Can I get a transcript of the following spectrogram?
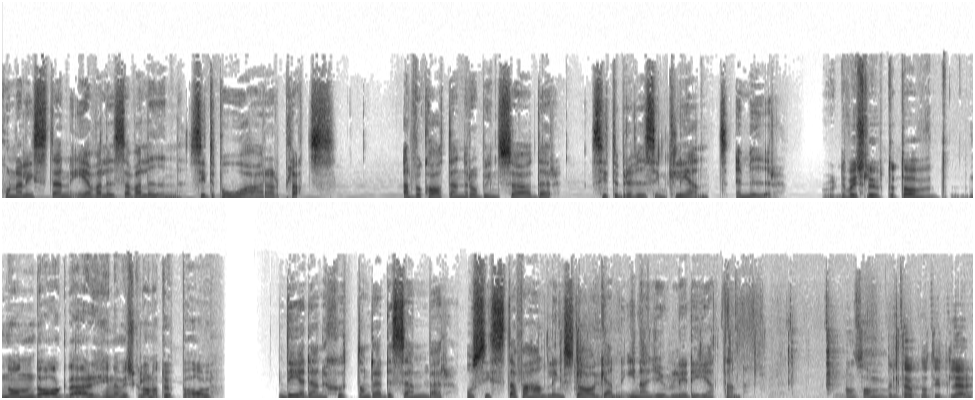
Journalisten Eva-Lisa Wallin sitter på åhörarplats. Advokaten Robin Söder sitter bredvid sin klient Emir. Det var i slutet av någon dag där innan vi skulle ha något uppehåll. Det är den 17 december och sista förhandlingsdagen innan julledigheten. Någon som vill ta upp något ytterligare?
